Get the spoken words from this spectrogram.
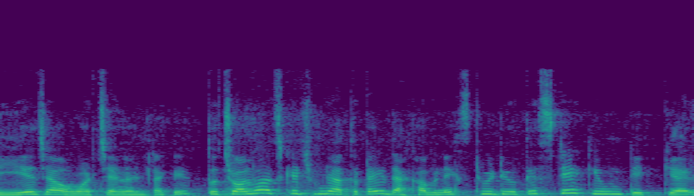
দিয়ে যাও আমার চ্যানেলটাকে তো চলো আজকের জন্য এতটাই। দেখাবো নেক্সট ভিডিওতে স্টে টিউন টেক কেয়ার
